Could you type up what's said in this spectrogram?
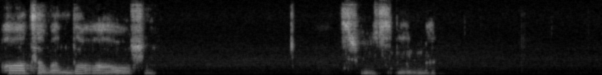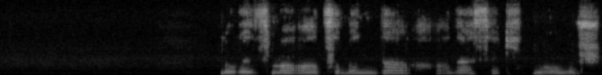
a tabanında a olsun. Şunu sileyim ben. Logaritma a tabanında a dersek ne olur?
